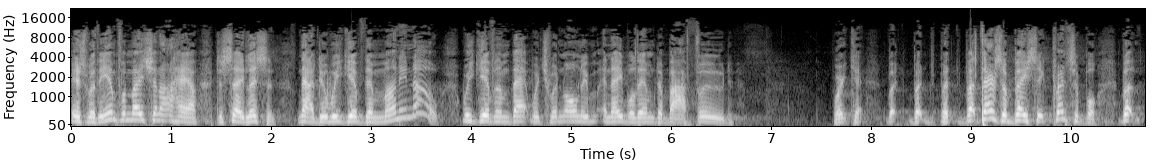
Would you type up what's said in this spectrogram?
is with the information I have to say, listen, now, do we give them money? No. We give them that which would only enable them to buy food. Where can, but, but, but, but there's a basic principle. But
